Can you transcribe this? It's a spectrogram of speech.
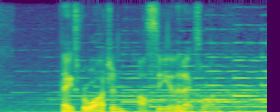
Thanks for watching, I'll see you in the next one.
